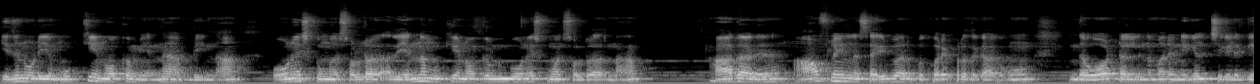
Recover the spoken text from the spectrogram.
இதனுடைய முக்கிய நோக்கம் என்ன அப்படின்னா புவனேஷ்குமார் சொல்கிறார் அது என்ன முக்கிய நோக்கம்னு புவனேஷ்குமார் சொல்கிறாருன்னா ஆதார் ஆஃப்லைனில் சரிபார்ப்பு குறைப்பறதுக்காகவும் இந்த ஹோட்டல் இந்த மாதிரி நிகழ்ச்சிகளுக்கு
